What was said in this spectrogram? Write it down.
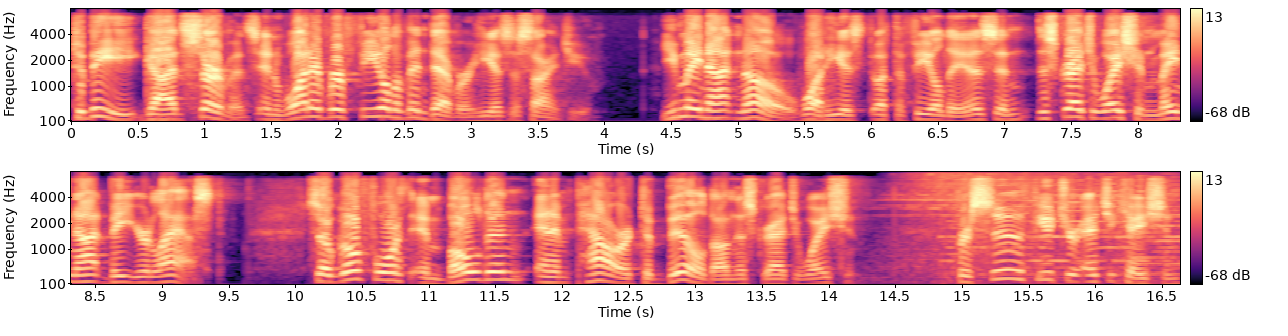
to be God's servants in whatever field of endeavor He has assigned you. You may not know what he is, what the field is, and this graduation may not be your last. So go forth emboldened and empowered to build on this graduation. Pursue future education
